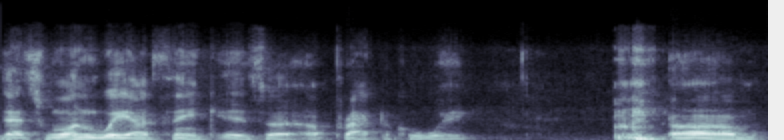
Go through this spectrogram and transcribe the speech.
that's one way i think is a, a practical way um,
